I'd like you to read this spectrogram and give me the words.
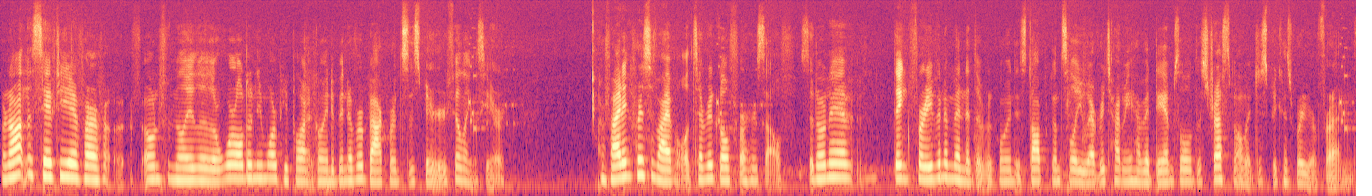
We're not in the safety of our own familiar little world anymore. People aren't going to bend over backwards to spare your feelings here. We're fighting for survival. It's every girl for herself. So don't ev- think for even a minute that we're going to stop and console you every time you have a damsel distress moment just because we're your friends.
